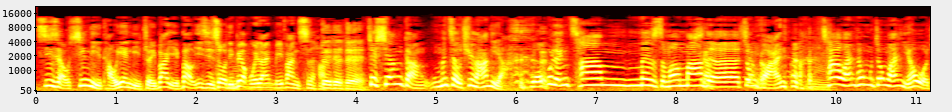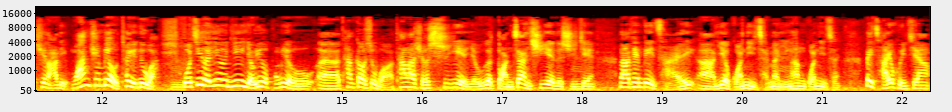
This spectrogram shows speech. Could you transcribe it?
至少心里讨厌你，嘴巴也不好意思说你不要回来没饭吃哈。对对对，在香港我们走去哪里啊？我不能插那什么妈的中环，插完通中环以后我去哪里？完全没有退路啊！我记得又又有一个朋友呃，他告诉我他那时候失业有一个短暂失业的时间，那天被裁啊，一个管理层嘛，银行管理层被裁回家，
